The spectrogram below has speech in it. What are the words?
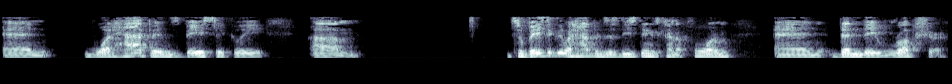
And what happens basically, um, so basically what happens is these things kind of form and then they rupture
